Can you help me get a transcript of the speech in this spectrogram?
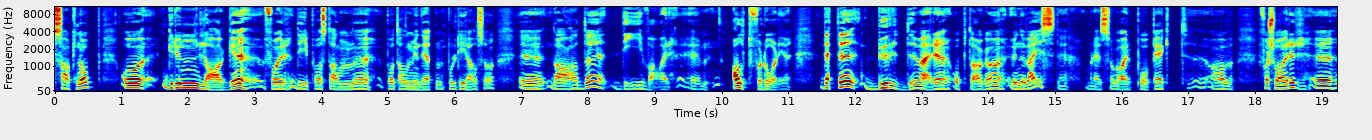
saken opp. Og grunnlaget for de påstandene påtalemyndigheten, politiet altså, da hadde, de var altfor dårlige. Dette burde være oppdaga underveis. Det ble sågar påpekt av forsvarer eh,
